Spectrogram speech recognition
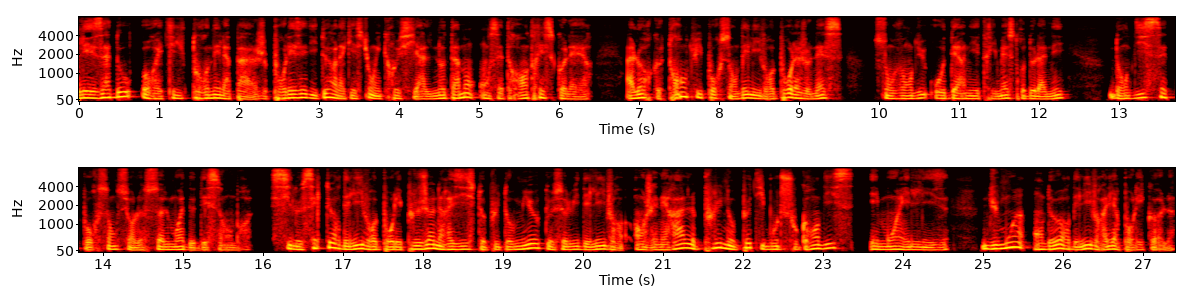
Les ados auraient-ils tourné la page? Pour les éditeurs, la question est cruciale, notamment en cette rentrée scolaire, alors que 38% des livres pour la jeunesse sont vendus au dernier trimestre de l'année, dont 17% sur le seul mois de décembre. Si le secteur des livres pour les plus jeunes résiste plutôt mieux que celui des livres en général, plus nos petits bouts de chou grandissent et moins ils lisent, du moins en dehors des livres à lire pour l'école.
